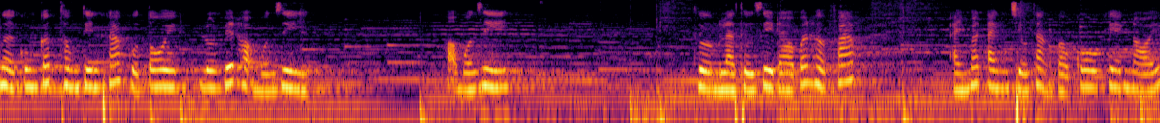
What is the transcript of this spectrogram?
người cung cấp thông tin khác của tôi luôn biết họ muốn gì. Họ muốn gì? Thường là thứ gì đó bất hợp pháp. Ánh mắt anh chiếu thẳng vào cô khi anh nói,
